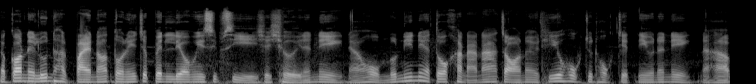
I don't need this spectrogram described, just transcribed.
แล้วก็ในรุ่นถัดไปเนาะตัวนี้จะเป็น Realme 14 เฉยๆนั่นเองนะครับผมรุ่นนี้เนี่ยตัวขนาดหน้าจอเนี่ยอยู่ที่ 6.67 นิ้วนั่นเองนะครับ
